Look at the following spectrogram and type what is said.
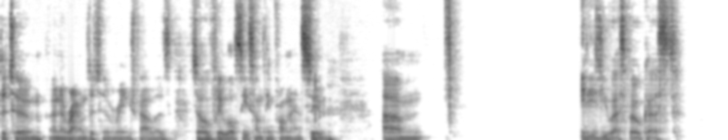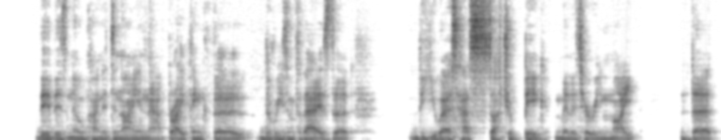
the term and around the term range foulers. So hopefully we'll see something from there soon. Um, it is US focused. there's no kind of denying that, but I think the the reason for that is that the US has such a big military might that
